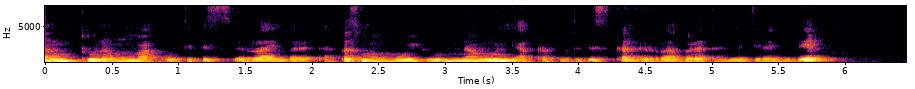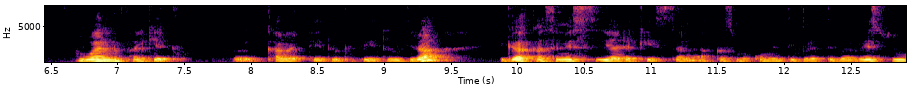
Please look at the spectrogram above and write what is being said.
anumtuu namummaa kootiifis irraa hin baradha. Akkasuma immoo namoonni akka kootiifis kan irraa baratan ni jira jedhee waan nu fayyadu qabadheetu dhufeetu jira. Egaa akkasinis yaada keessan akkasuma komentii jalatti barreessuu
